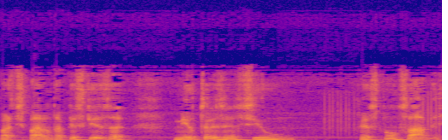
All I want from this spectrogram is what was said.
Participaram da pesquisa 1.301 responsáveis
